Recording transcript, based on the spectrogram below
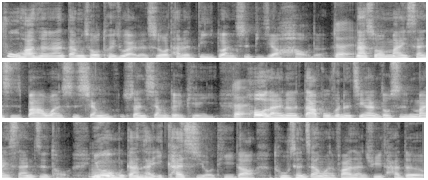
富华城安当时候推出来的时候，它的地段是比较好的，对，那时候卖三十八万是相算相对便宜，对。后来呢，大部分的建案都是卖三字头，因为我们刚才一开始有提到、嗯、土城站晚发展区，它的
